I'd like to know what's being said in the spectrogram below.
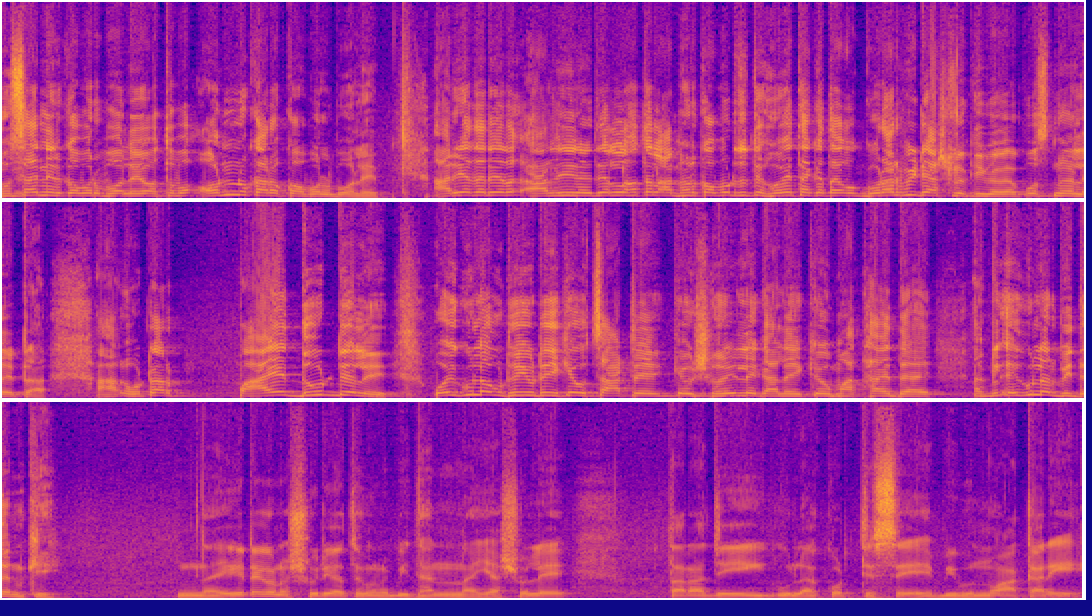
হোসাইনের কবর বলে। অথবা অন্য কারও কবর বলে। আরিয়া আলী রাজি আল্লাহ তালা আনহর কবর যদি হয়ে থাকে তা গোড়ার পিঠে আসলো কীভাবে? প্রশ্ন হলো এটা। আর ওটার পায়ে দুধ ডেলে ওইগুলো উঠে উঠে কেউ চাটে কেউ শরীরে গালে কেউ মাথায় দেয়। এগুলো- এগুলোর বিধান কি? না এটা কোনো শরীয়তে কোনো বিধান নাই। আসলে তারা যেইগুলা করতেছে বিভিন্ন আকারে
